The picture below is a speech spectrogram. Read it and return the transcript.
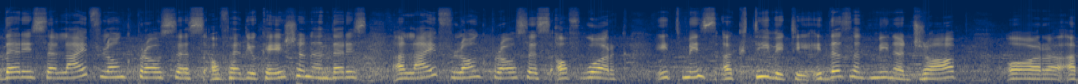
There is a lifelong process of education and there is a lifelong process of work. It means activity. It doesn't mean a job or a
